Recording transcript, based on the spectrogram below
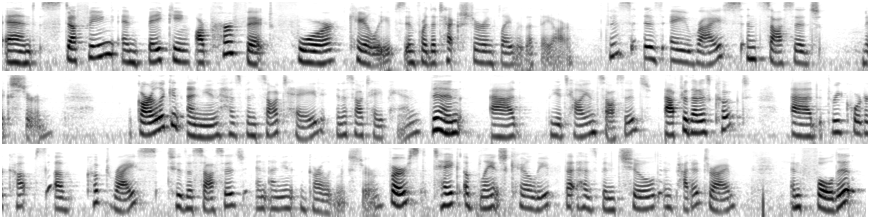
And stuffing and baking are perfect for kale leaves and for the texture and flavor that they are. This is a rice and sausage mixture. Garlic and onion has been sauteed in a saute pan. Then add the Italian sausage. After that is cooked, add 3 quarter cups of cooked rice to the sausage and onion and garlic mixture. First, take a blanched kale leaf that has been chilled and patted dry and fold it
